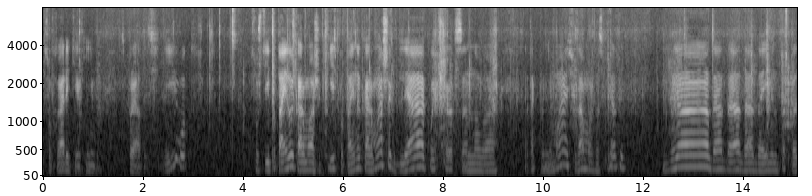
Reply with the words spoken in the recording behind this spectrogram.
сухарики какие-нибудь спрятать. И вот, слушайте, и потайной кармашек. Есть потайной кармашек для кое-чего ценного. Я так понимаю, сюда можно спрятать. Да, да, да, да, да, именно то, что о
